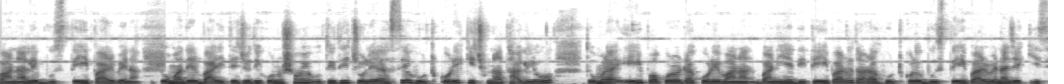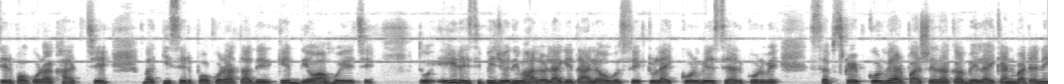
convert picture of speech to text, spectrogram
বানালে বুঝতেই পারবে না। তোমাদের বাড়িতে যদি কোনো সময় অতিথি চলে আসে, হুট করে কিছু না থাকলেও তোমরা এই পকোড়াটা করে বানা বানিয়ে দিতেই পারো। তারা হুট করে বুঝতেই পারবে না যে কিসের পকোড়া খাচ্ছে বা কিসের পকোড়া তাদেরকে দেওয়া হয়েছে। তো এই রেসিপি যদি ভালো লাগে, তাহলে অবশ্যই একটু লাইক করবে শেয়ার করবে সাবস্ক্রাইব করবে আর পাশে থাকা বেলাইকান বাটনে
